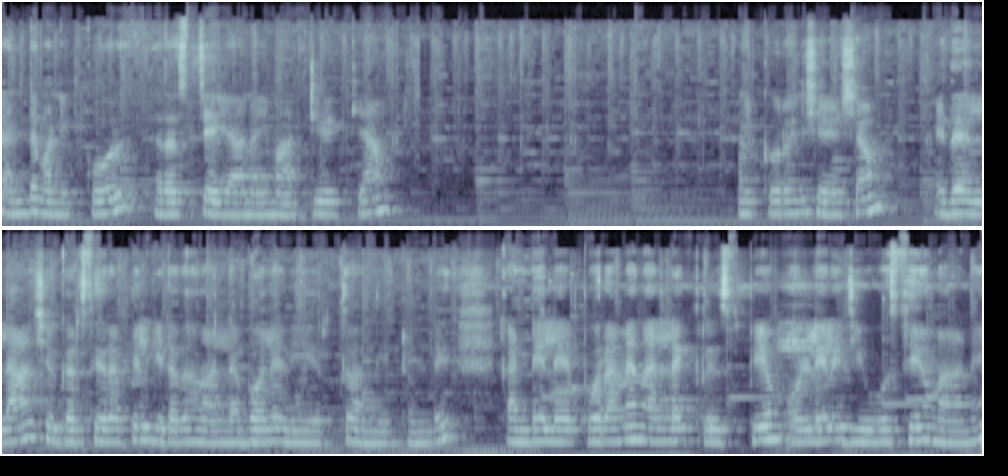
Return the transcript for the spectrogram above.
രണ്ട് മണിക്കൂർ റെസ്റ്റ് ചെയ്യാനായി മാറ്റി വയ്ക്കാം മണിക്കൂറിന് ശേഷം ഇതെല്ലാം ഷുഗർ സിറപ്പിൽ കിടന്ന് നല്ലപോലെ വീർത്ത് വന്നിട്ടുണ്ട്. കണ്ടില്ലേ? പുറമെ നല്ല ക്രിസ്പിയും ഉള്ളിൽ ജ്യൂസിയുമാണ്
